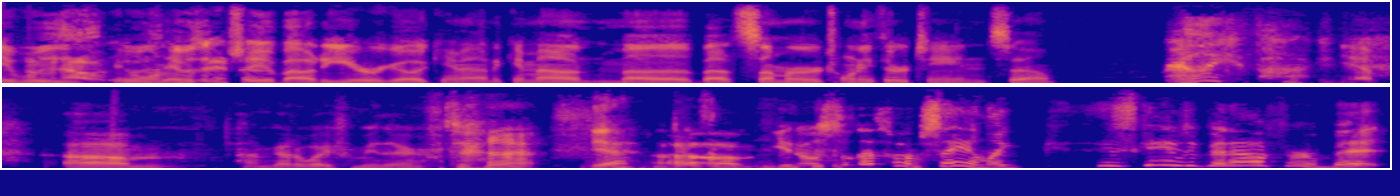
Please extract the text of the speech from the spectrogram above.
It was. I was it was. It was actually about a year ago. It came out. It came out uh, about summer 2013. So. Really? Fuck. Yeah. Um, time got away from me there. Yeah. um, you know, so that's what I'm saying. Like, these games have been out for a bit,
